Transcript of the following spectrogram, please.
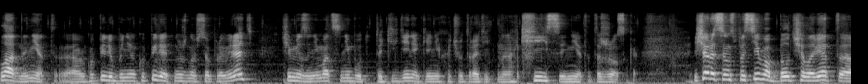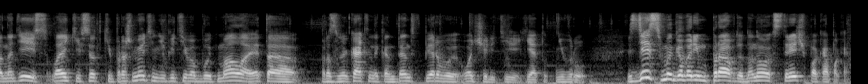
ладно, нет, а купили бы, не купили, это нужно все проверять. Чем я заниматься не буду. Таких денег я не хочу тратить на кейсы, нет, это жестко. Еще раз всем спасибо, был человек, надеюсь, лайки все-таки прожмете, негатива будет мало, это развлекательный контент в первую очередь, и я тут не вру. Здесь мы говорим правду, до новых встреч, пока-пока.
